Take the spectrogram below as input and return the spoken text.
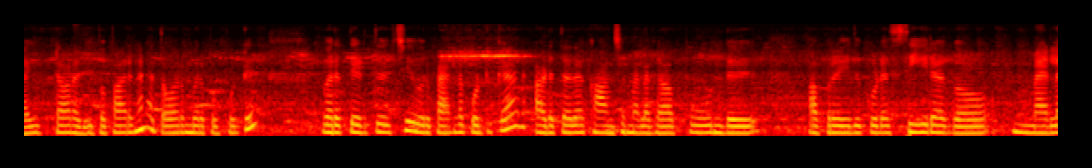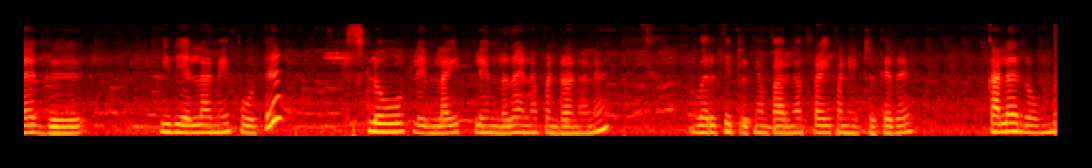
லைட்டானது இப்போ பாருங்கள் நான் துவரம்பருப்பு போட்டு வறுத்து எடுத்து வச்சு ஒரு பேனில் போட்டிருக்கேன். அடுத்ததாக காஞ்ச மிளகா பூண்டு அப்புறம் இது கூட சீரகம் மிளகு இது எல்லாமே போட்டு ஸ்லோ ஃப்ளேம் லைட் ஃப்ளேமில் தான் என்ன பண்ணுறேன் நான்? வறுத்துட்ருக்கேன் பாருங்கள் ஃப்ரை பண்ணிகிட்ருக்கதை கலர் ரொம்ப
